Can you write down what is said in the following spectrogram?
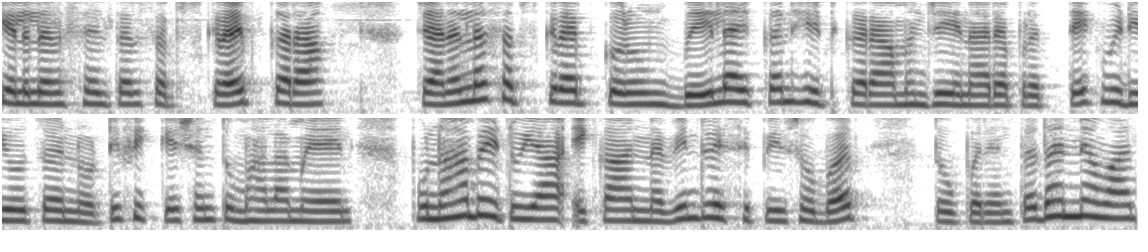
केलेलं नसेल तर सबस्क्राईब करा. चॅनलला सबस्क्राईब करून बेल आयकन हिट करा. म्हणजे येणाऱ्या प्रत्येक व्हिडिओचं नोटिफिकेशन तुम्हाला मिळेल. पुन्हा भेटूया एका नवीन रेसिपीसोबत तोपर्यंत धन्यवाद.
